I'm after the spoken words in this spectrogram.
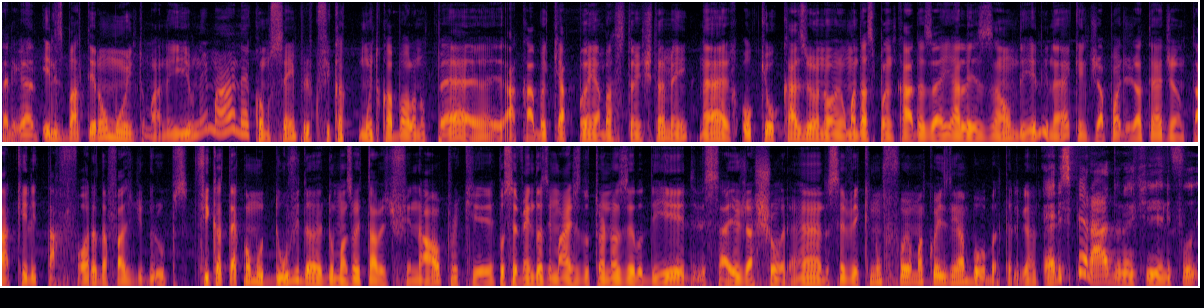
Tá ligado? Eles bateram muito, mano. E o Neymar, né? Como sempre, fica muito com a bola no pé. é, Acaba que apanha bastante também, né? O que ocasionou uma das pancadas aí a lesão dele, né? Que a gente já pode já até adiantar que ele tá fora da fase de grupos. Fica até como dúvida de umas oitavas de final, porque você vendo as imagens do tornozelo dele, ele saiu já chorando. Você vê que não foi uma coisinha boba, tá ligado? Era esperado, né, que ele for,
